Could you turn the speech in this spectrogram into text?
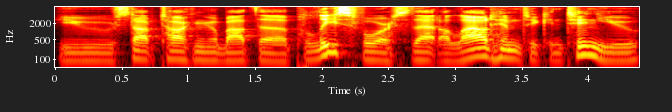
You stop talking about the police force that allowed him to continue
